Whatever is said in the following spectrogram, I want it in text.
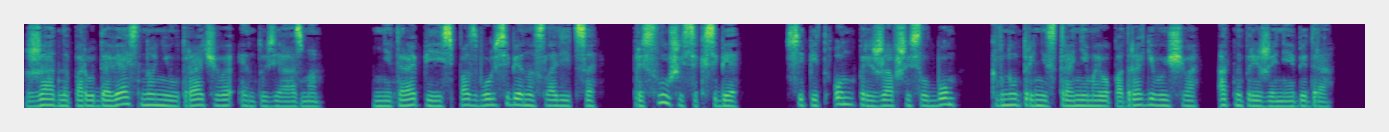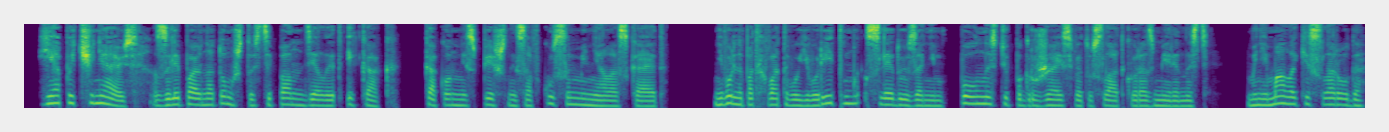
жадно порой давясь, но не утрачивая энтузиазма. Не торопись, позволь себе насладиться, прислушайся к себе, сипит он, прижавшись лбом к внутренней стороне моего подрагивающего от напряжения бедра. Я подчиняюсь, залипаю на том, что Степан делает и как, как он неспешно и со вкусом меня ласкает. Невольно подхватываю его ритм, следую за ним, полностью погружаясь в эту сладкую размеренность. Мне мало кислорода,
